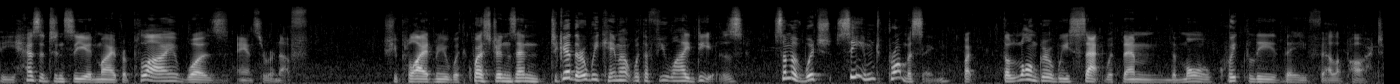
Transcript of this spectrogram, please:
The hesitancy in my reply was answer enough. She plied me with questions, and together we came up with a few ideas, some of which seemed promising, but the longer we sat with them, the more quickly they fell apart.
